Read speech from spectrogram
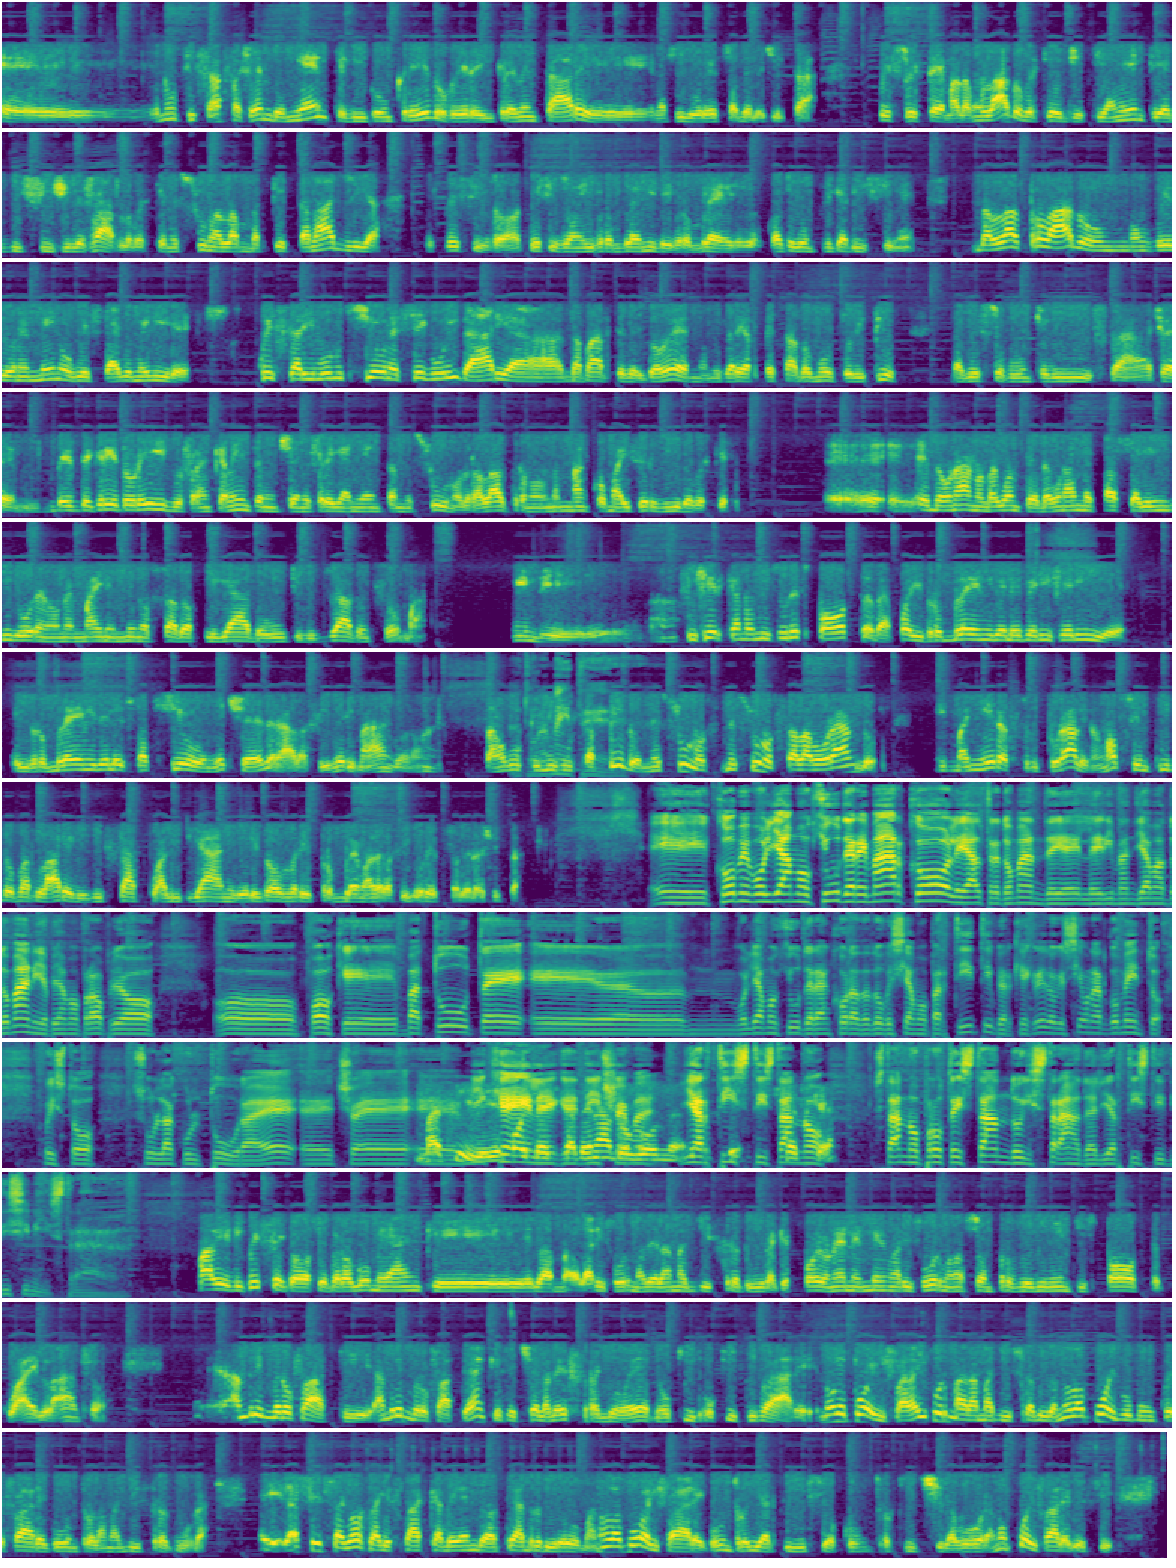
Eh e non si sta facendo niente di concreto per incrementare la sicurezza delle città. Questo è il tema da un lato perché oggettivamente è difficile farlo, perché nessuno ha la bacchetta magica e questi sono, questi sono i problemi dei problemi, sono cose complicatissime. Dall'altro lato non vedo nemmeno questa, dire, questa rivoluzione securitaria da parte del governo, mi sarei aspettato molto di più da questo punto di vista. Cioè, del decreto rave francamente non ce ne frega niente a nessuno, tra l'altro non è manco mai servito perché eh, è da un anno, da quant'è? Da un anno e passa che è in vigore non è mai nemmeno stato applicato o utilizzato, insomma. Quindi eh, si cercano misure spot, da poi i problemi delle periferie e i problemi delle stazioni, eccetera, alla fine rimangono. Eh. Stanno tutti lì sul tappeto e nessuno, nessuno sta lavorando in maniera strutturale, non ho sentito parlare di chissà quali piani per risolvere il problema della sicurezza della città. E come vogliamo chiudere Marco? Le altre domande le rimandiamo a domani, abbiamo proprio oh, poche battute e uh, vogliamo chiudere ancora da dove siamo partiti perché credo che sia un argomento questo sulla cultura. Eh? Eh, c'è eh, sì, Michele che dice con... gli artisti stanno... Perché? Stanno protestando in strada gli artisti di sinistra. Ma vedi, queste cose però come anche la, la, riforma della magistratura, che poi non è nemmeno una riforma, ma sono provvedimenti spot qua e là, eh, andrebbero fatti, andrebbero fatti anche se c'è la destra al governo o chi, o chi ti pare. Non le puoi fare, la riforma della magistratura non la puoi comunque fare contro la magistratura è la stessa cosa che sta accadendo al Teatro di Roma, non la puoi fare contro gli artisti o contro chi ci lavora, non puoi fare questi,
